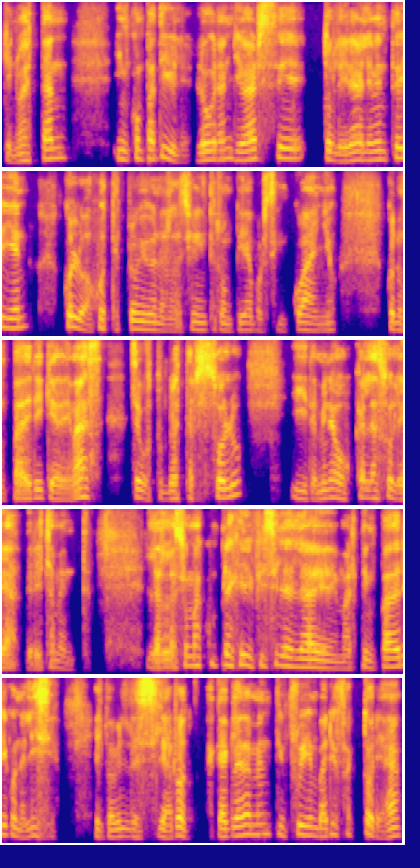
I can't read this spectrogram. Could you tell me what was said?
que no es tan incompatible, logran llevarse tolerablemente bien con los ajustes propios de una relación interrumpida por cinco años, con un padre que además se acostumbró a estar solo y también a buscar la soledad, derechamente. La relación más compleja y difícil es la de Martín Padre con Alicia, el papel de Cecilia Roth. Acá claramente influyen varios factores. ¿ah?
